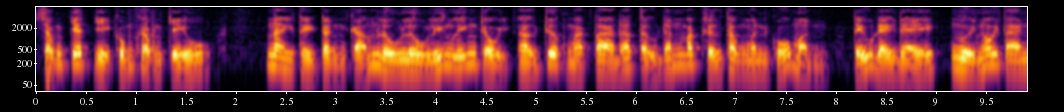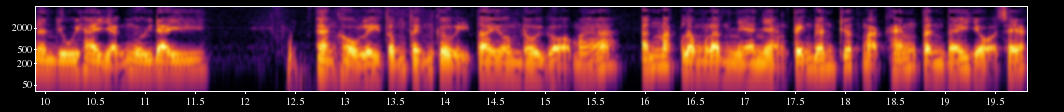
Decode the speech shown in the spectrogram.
sống chết gì cũng không chịu. Nay thì tình cảm lưu lưu liến liến rồi, ở trước mặt ta đã tự đánh mất sự thông minh của mình. Tiểu đệ đệ, ngươi nói ta nên vui hay giận ngươi đây? An Hồ Ly tủm tỉm cười, tay ôm đôi gò má, ánh mắt long lanh nhẹ nhàng tiến đến trước mặt hắn tinh tế dò xét.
